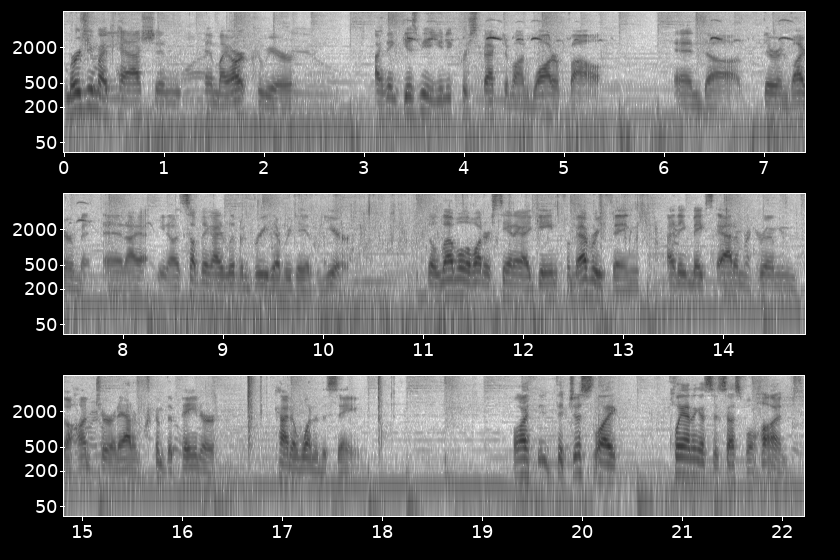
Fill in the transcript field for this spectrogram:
merging my passion and my art career, I think gives me a unique perspective on waterfowl and uh, their environment. And I, you know, it's something I live and breathe every day of the year. The level of understanding I gain from everything, I think, makes Adam Grimm the hunter and Adam Grimm the painter kind of one and the same. Well, I think that just like planning a successful hunt,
